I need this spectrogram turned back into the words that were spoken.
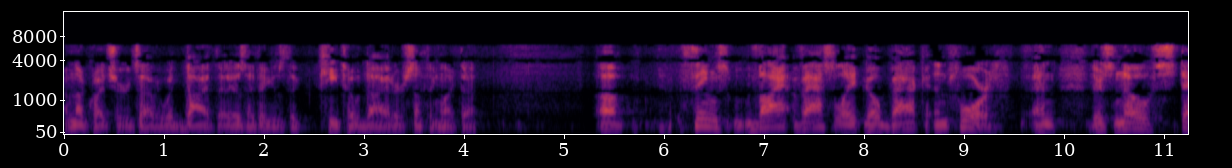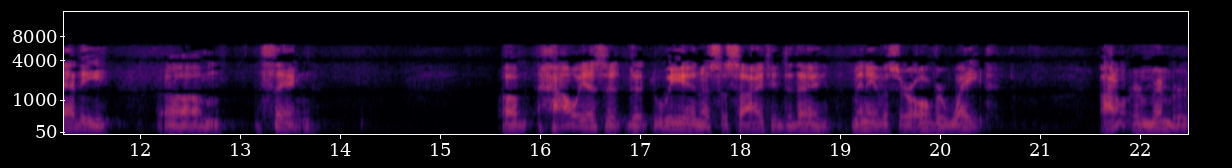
I'm not quite sure exactly what diet that is. I think it's the keto diet or something like that. Uh, things vacillate, go back and forth, and there's no steady um, thing. Um, how is it that we in a society today, many of us are overweight? I don't remember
